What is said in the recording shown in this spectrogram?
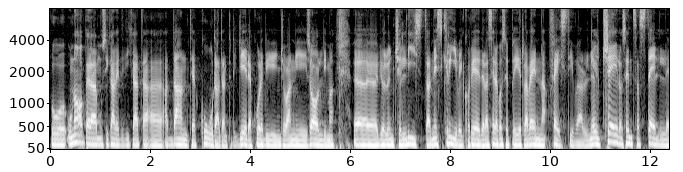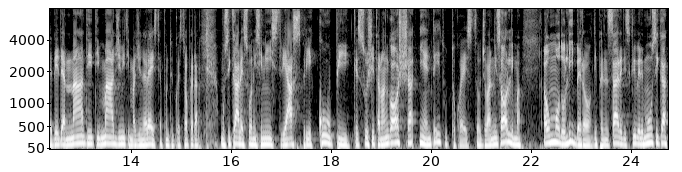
un'opera musicale dedicata a, a, Dante, a cura, Dante Alighieri, a cura di Giovanni Sollima, eh, violoncellista, ne scrive il Corriere della Sera, questo è per il Ravenna Festival. Nel cielo senza stelle dei dannati ti immagini, ti immagineresti appunto in quest'opera musicale suoni sinistri, aspri e cupi che suscitano angoscia, niente di tutto questo. Giovanni Sollima ha un modo libero di pensare e di scrivere musica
